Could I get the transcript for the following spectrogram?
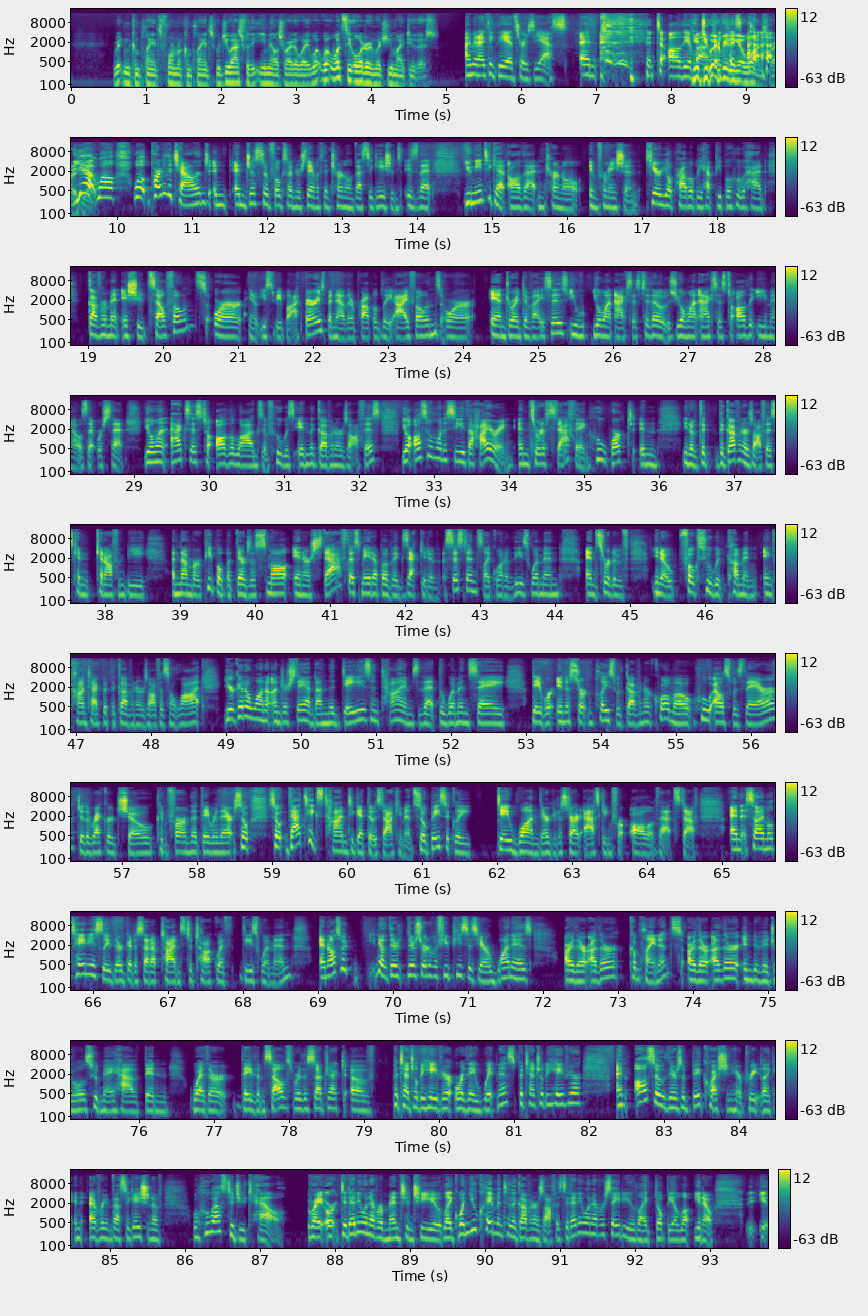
written complaints, formal complaints? Would you ask for the emails right away? What, what, what's the order in which you might do this? I mean, I think the answer is yes, and to all the above. You do everything because, at once, right? yeah, yeah, Well, well, part of the challenge, and and just so folks understand with internal investigations, is that you need to get all that internal information. Here, you'll probably have people who had government issued cell phones, or you know, it used to be Blackberries, but now they're probably iPhones or Android devices, you you'll want access to those. You'll want access to all the emails that were sent. You'll want access to all the logs of who was in the governor's office. You'll also want to see the hiring and sort of staffing who worked in, you know, the, the governor's office can can often be a number of people, but there's a small inner staff that's made up of executive assistants, like one of these women, and sort of, you know, folks who would come in, in contact with the governor's office a lot. You're gonna want to understand on the days and times that the women say they were in a certain place with Governor Cuomo, who else was there? Do the records show confirm that they were there? So so that takes time to get those documents. So basically day one they're going to start asking for all of that stuff and simultaneously they're going to set up times to talk with these women and also you know there, there's sort of a few pieces here one is are there other complainants are there other individuals who may have been whether they themselves were the subject of potential behavior or they witness potential behavior. And also, there's a big question here, Preet like in every investigation of, well, who else did you tell? Right. Or did anyone ever mention to you, like when you came into the governor's office, did anyone ever say to you, like, don't be alone, you know,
